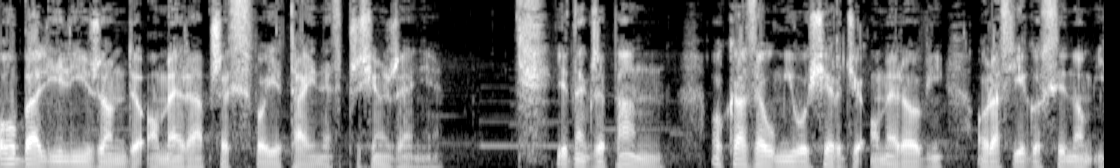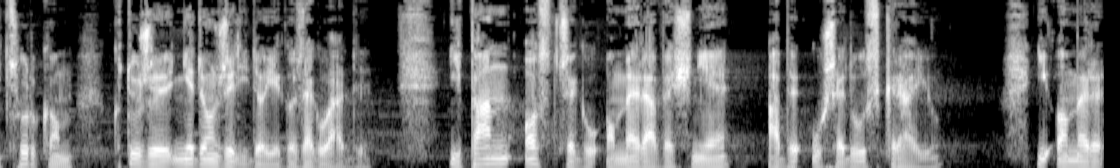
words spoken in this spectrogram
obalili rządy Omera przez swoje tajne sprzysiężenie. Jednakże Pan okazał miłosierdzie Omerowi oraz jego synom i córkom, którzy nie dążyli do jego zagłady. I Pan ostrzegł Omera we śnie, aby uszedł z kraju. I Omer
